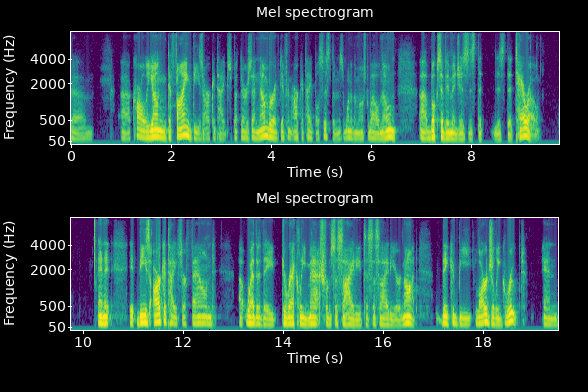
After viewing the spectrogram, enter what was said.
um, uh, Carl Jung defined these archetypes, but there's a number of different archetypal systems. One of the most well-known uh, books of images is the is the tarot, and it it these archetypes are found. Uh, whether they directly match from society to society or not, they could be largely grouped and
